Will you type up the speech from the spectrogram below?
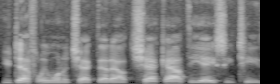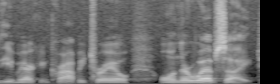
You definitely want to check that out. Check out the ACT, the American Crappie Trail, on their website.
